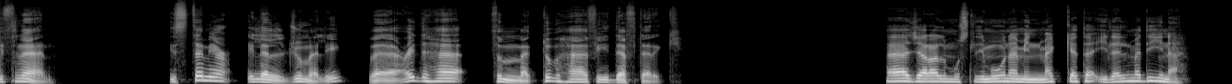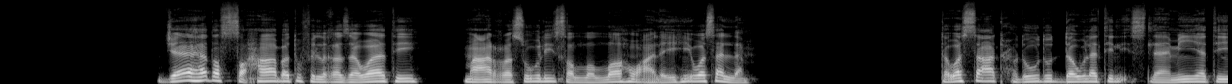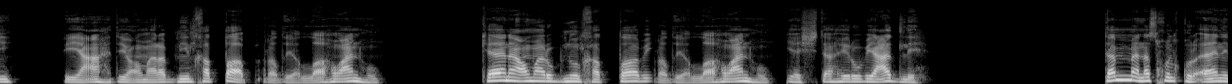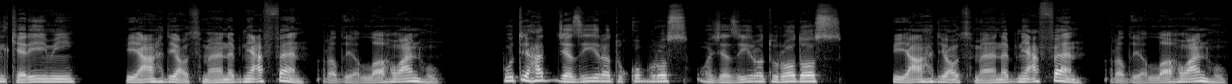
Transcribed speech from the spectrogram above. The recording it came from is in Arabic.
اثنان استمع إلى الجمل وأعدها ثم اكتبها في دفترك هاجر المسلمون من مكة إلى المدينة. جاهد الصحابة في الغزوات مع الرسول صلى الله عليه وسلم. توسعت حدود الدولة الإسلامية في عهد عمر بن الخطاب رضي الله عنه. كان عمر بن الخطاب رضي الله عنه يشتهر بعدله. تم نسخ القرآن الكريم في عهد عثمان بن عفان رضي الله عنه فتحت جزيرة قبرص وجزيرة رودوس في عهد عثمان بن عفان رضي الله عنه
